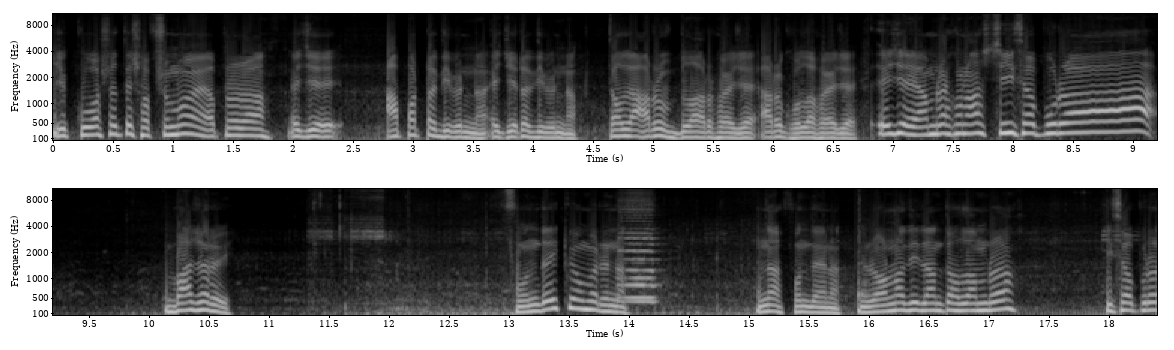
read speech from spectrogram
যে কুয়াশাতে সবসময় আপনারা এই যে আপারটা দিবেন না, এই যে এটা দিবেন না, তাহলে আরও ব্লার হয়ে যায়, আরও ঘোলা হয়ে যায়। এই যে আমরা এখন আসছি সাপুরা বাজারে। ফোন দেয় কেউ মারে না। না, ফোন দেয় না। রওনা দিলাম তাহলে আমরা। ইসাপুরা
